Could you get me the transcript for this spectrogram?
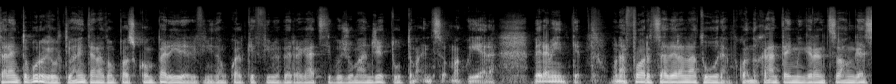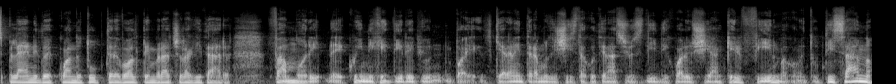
talento puro che ultimamente è andato un po' a scomparire è rifinito in qualche film per ragazzi tipo Jumanji e tutto ma insomma qui era veramente una forza della natura. Quando canta Immigrant Song è splendido e quando tutte le volte imbraccia la chitarra fa morire. Quindi che dire più, poi chiaramente era musicista con Tenacious D, di quale uscì anche il film, come tutti sanno.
